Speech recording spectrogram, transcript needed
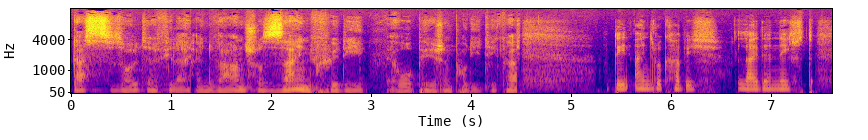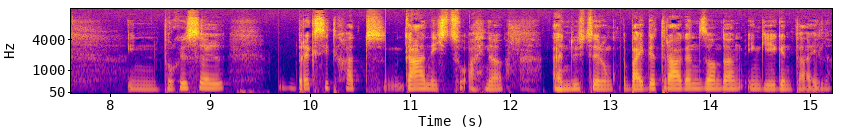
Das sollte vielleicht ein Warnschuss sein für die europäischen Politiker. Den Eindruck habe ich leider nicht. In Brüssel Brexit hat gar nicht zu einer Ernüchterung beigetragen, sondern im Gegenteil.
